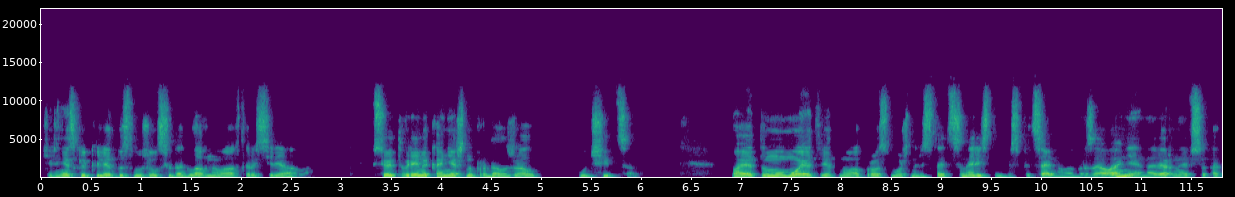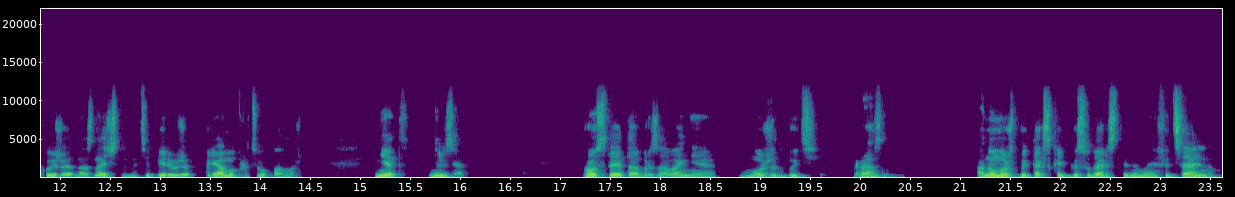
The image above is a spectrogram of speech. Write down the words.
Через несколько лет дослужился до главного автора сериала. Все это время, конечно, продолжал учиться. Поэтому мой ответ на вопрос, можно ли стать сценаристом без специального образования, наверное, все такой же однозначный, но теперь уже прямо противоположный. Нет, нельзя. Просто это образование может быть разным. Оно может быть, так сказать, государственным и официальным,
